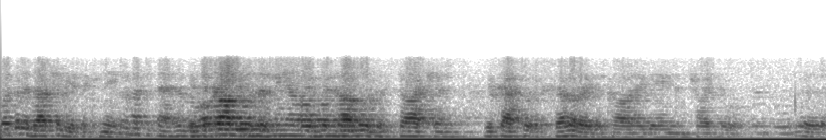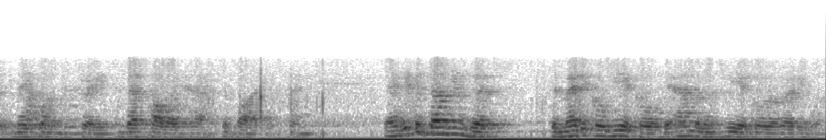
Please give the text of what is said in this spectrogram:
but there is actually a technique. To znaczy ten, że If the car loses, zmieniono if the car loses traction, you have to accelerate the car again and try to uh, make one straight. And that's how I have survived this thing. And you can tell him that the medical vehicle, the ambulance vehicle already was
